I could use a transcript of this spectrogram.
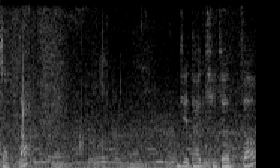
뒤졌다? 이제 다 뒤졌어?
